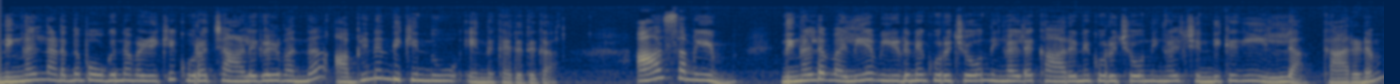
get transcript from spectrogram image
നിങ്ങൾ നടന്നു പോകുന്ന വഴിക്ക് കുറച്ച് ആളുകൾ വന്ന് അഭിനന്ദിക്കുന്നു എന്ന് കരുതുക. ആ സമയം നിങ്ങളുടെ വലിയ വീടിനെ കുറിച്ചോ നിങ്ങളുടെ കാറിനെ കുറിച്ചോ നിങ്ങൾ ചിന്തിക്കുകയില്ല. കാരണം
